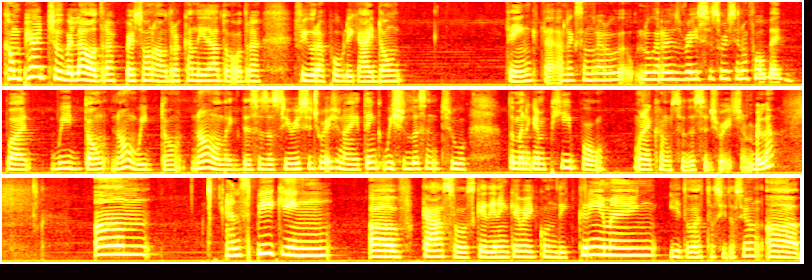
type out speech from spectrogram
compared to ¿verdad? otras personas, otros candidatos, otras figuras públicas, I don't think that Alexandra Lugaro is racist or xenophobic, but we don't know. We don't know. Like this is a serious situation. I think we should listen to Dominican people when it comes to this situation, ¿verdad? Um, and speaking of casos que tienen que ver con discrimen y toda esta situación, uh,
